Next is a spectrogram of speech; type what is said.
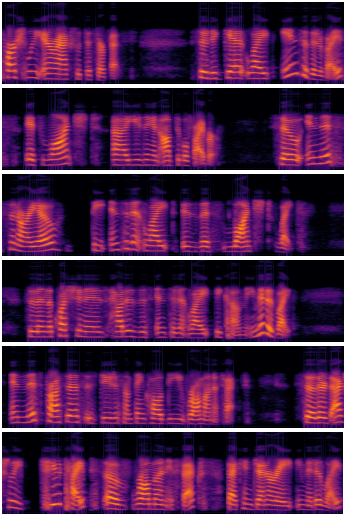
partially interacts with the surface. So to get light into the device, it's launched uh, using an optical fiber. So in this scenario, the incident light is this launched light. So then the question is, how does this incident light become emitted light? And this process is due to something called the Raman effect. So there's actually two types of Raman effects that can generate emitted light.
